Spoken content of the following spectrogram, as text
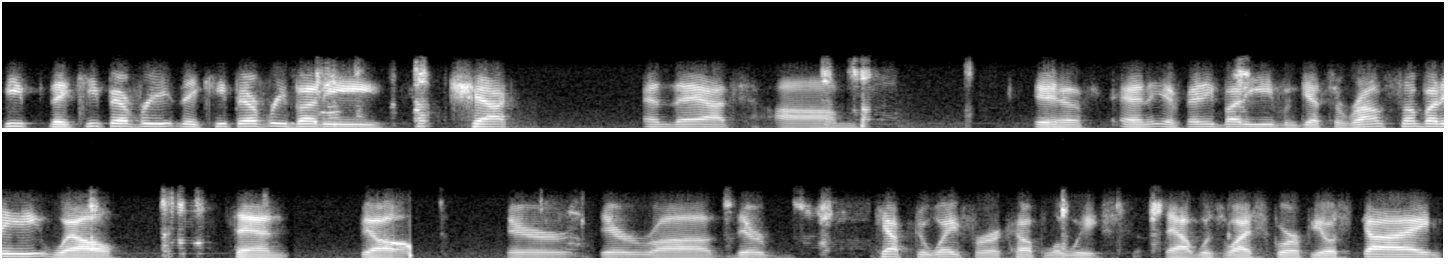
keep they keep every they keep everybody checked and that um, if and if anybody even gets around somebody, well, then you know they're they're uh, they're kept away for a couple of weeks. That was why Scorpio Sky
